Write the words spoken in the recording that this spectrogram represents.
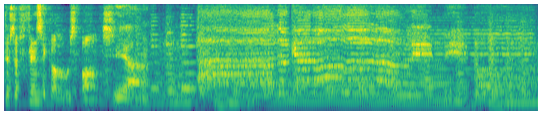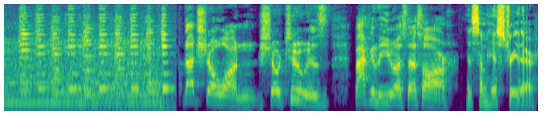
There's a physical response. yeah. Look at all the lovely people. That show one. show two is back in the USSR. There's some history there.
